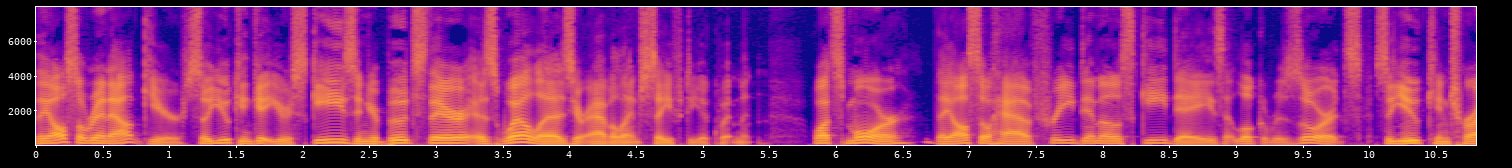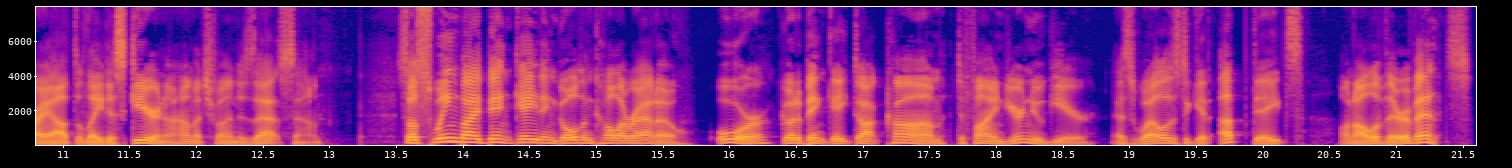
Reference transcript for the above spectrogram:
They also rent out gear, so you can get your skis and your boots there, as well as your avalanche safety equipment. What's more, they also have free demo ski days at local resorts, so you can try out the latest gear. Now, how much fun does that sound? So swing by Bentgate in Golden, Colorado, or go to bentgate.com to find your new gear, as well as to get updates on all of their events.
